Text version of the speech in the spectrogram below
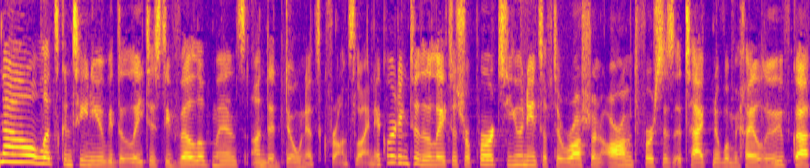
Now, let's continue with the latest developments on the Donetsk front line. According to the latest reports, units of the Russian armed forces attacked Novomikhailivka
